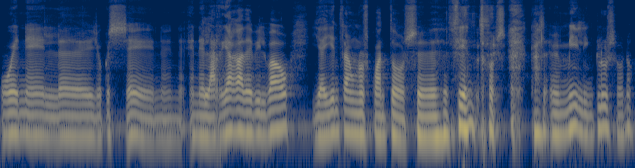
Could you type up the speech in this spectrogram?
o en el, eh, yo qué sé, en, el Arriaga de Bilbao, y ahí entran unos cuantos eh, cientos, mil incluso, ¿no?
